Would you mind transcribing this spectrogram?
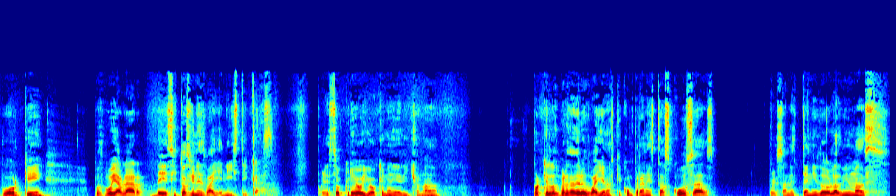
porque pues voy a hablar de situaciones ballenísticas. Por eso creo yo que nadie ha dicho nada. Porque los verdaderos ballenas que compran estas cosas pues han tenido las mismas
